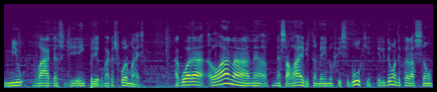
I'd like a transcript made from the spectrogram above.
mil vagas de emprego, vagas formais. Agora, lá na, na, nessa live também no Facebook, ele deu uma declaração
